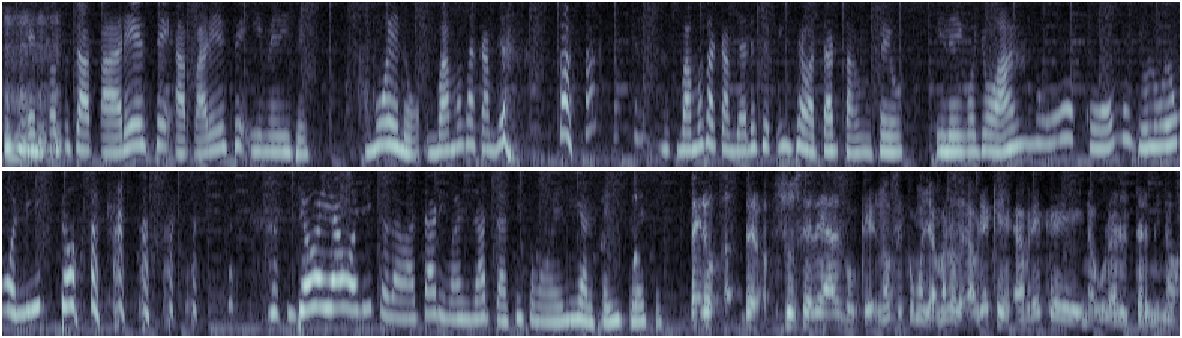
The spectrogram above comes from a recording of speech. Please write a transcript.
Entonces aparece, aparece y me dice, bueno, vamos a cambiar, vamos a cambiar ese pinche avatar tan feo. Y le digo yo, ay no, ¿cómo? Yo lo veo bonito. Yo veía bonito el avatar, imagínate, así como venía el feito ese. Pero, pero sucede algo que no sé cómo llamarlo. Habría que, habría que inaugurar el término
